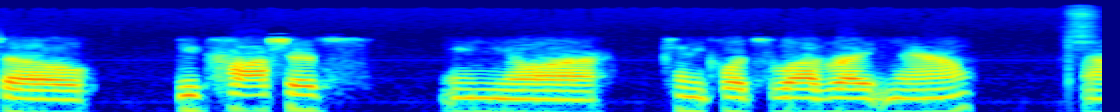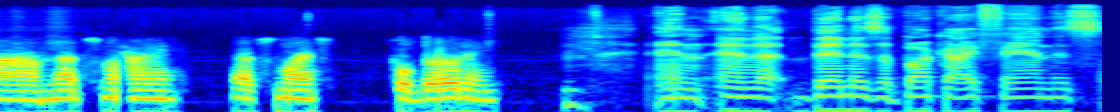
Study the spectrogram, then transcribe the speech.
So be cautious in your Kenny Courts love right now. Um, that's my that's my foreboding. And and Ben, as a Buckeye fan, has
